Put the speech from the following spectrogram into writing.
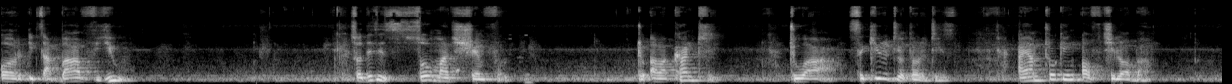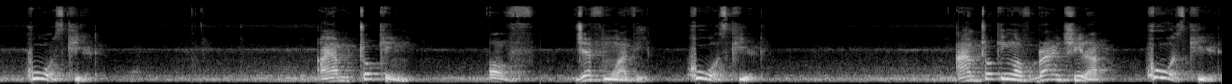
or it's above you. So this is so much shameful to our country, to our security authorities. I am talking of Chiloba, who was killed. I am talking of Jeff Mwathi, who was killed. I am talking of Brian Chira, who was killed.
